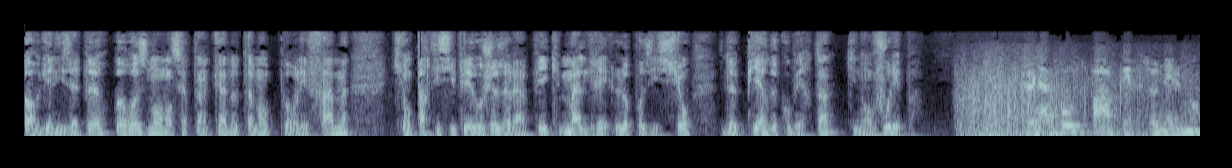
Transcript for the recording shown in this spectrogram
organisateurs. Heureusement, dans certains cas, notamment pour les femmes qui ont participé aux Jeux Olympiques, malgré l'opposition de Pierre de Coubertin, qui n'en voulait pas. Je n'approuve pas personnellement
